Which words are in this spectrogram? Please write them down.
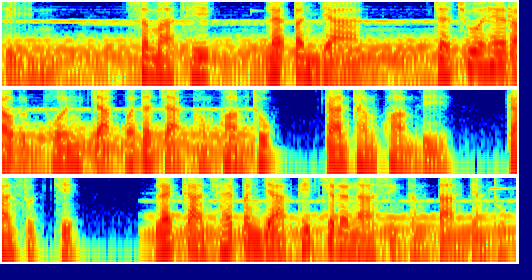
ศีล สมาธิ และปัญญา จะช่วยให้เราหลุดพ้นจากวัฏจักรของความทุกข์ การทำความดี การฝึกจิต และการใช้ปัญญาพิจารณาสิ่งต่าง ๆ อย่างถูก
